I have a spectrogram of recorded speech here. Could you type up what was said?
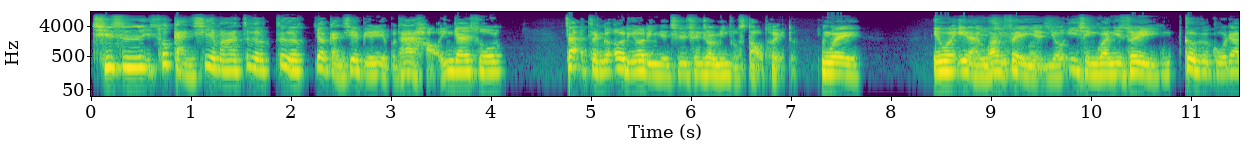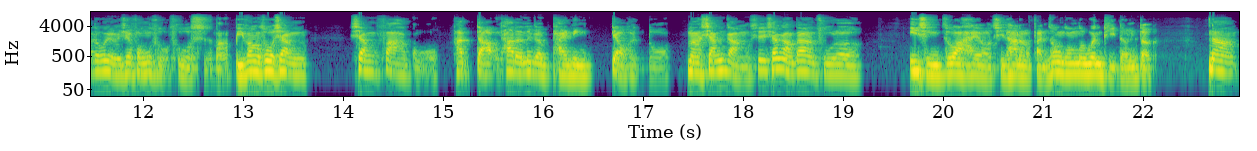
其实说感谢吗？这个这个要感谢别人也不太好，应该说，在整个二零二零年，其实全球民主是倒退的，因为因为一来武汉肺炎有疫情关系，所以各个国家都会有一些封锁措施嘛，比方说像。像法国，它掉它的那个排名掉很多。那香港，其实香港当然除了疫情之外，还有其他的反送中的问题等等。那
